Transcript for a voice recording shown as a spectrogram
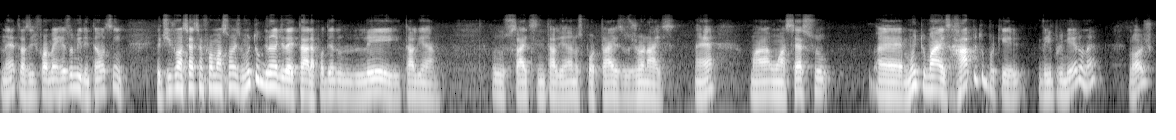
né, trazer de forma resumida. Então, assim, eu tive um acesso a informações muito grande da Itália, podendo ler italiano, os sites em italiano, os portais, os jornais, né? Uma, um acesso é, muito mais rápido, porque veio primeiro, né? Lógico.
